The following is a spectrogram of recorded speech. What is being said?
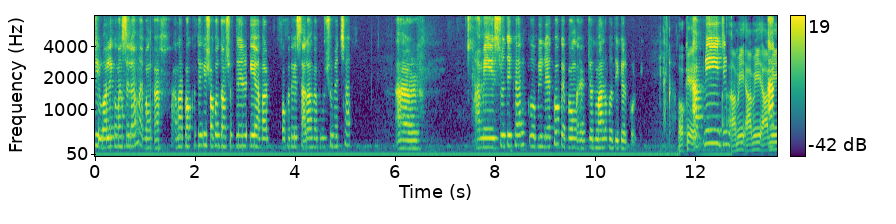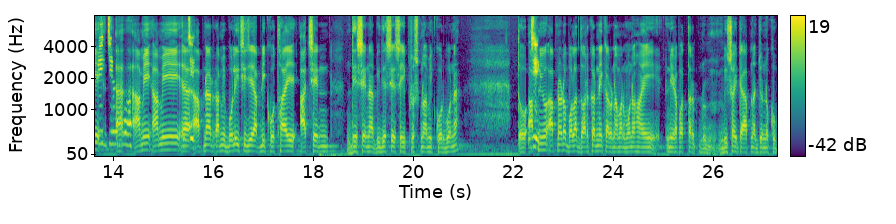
জি, ওয়ালাইকুম আসসালাম এবং আমার পক্ষ থেকে সকল দর্শকদেরকে আমার পক্ষ থেকে সালাম এবং শুভেচ্ছা। আর আমি শ্রুতি খান, কবি, লেখক এবং একজন মানবাধিকার কর্মী। ওকে আপনি আমি আমি আমি আমি আমি আপনার আমি বলেছি যে আপনি কোথায় আছেন দেশে না বিদেশে সেই প্রশ্ন আমি করব না। তো আপনিও আপনারও বলার দরকার নেই কারণ আমার মনে হয় নিরাপত্তার বিষয়টা আপনার জন্য খুব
